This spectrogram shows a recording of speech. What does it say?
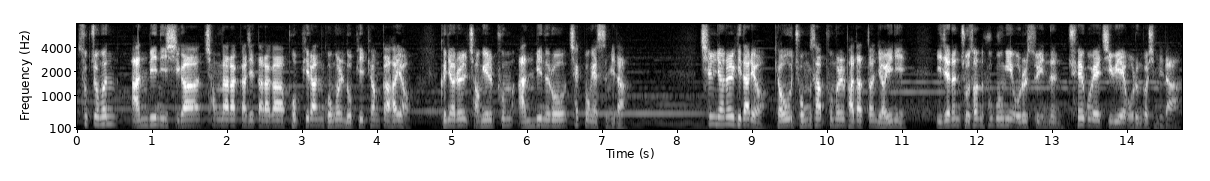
숙종은 안빈이 씨가 청나라까지 따라가 보필한 공을 높이 평가하여 그녀를 정일품 안빈으로 책봉했습니다. 7년을 기다려 겨우 종사품을 받았던 여인이 이제는 조선 후궁이 오를 수 있는 최고의 지위에 오른 것입니다.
